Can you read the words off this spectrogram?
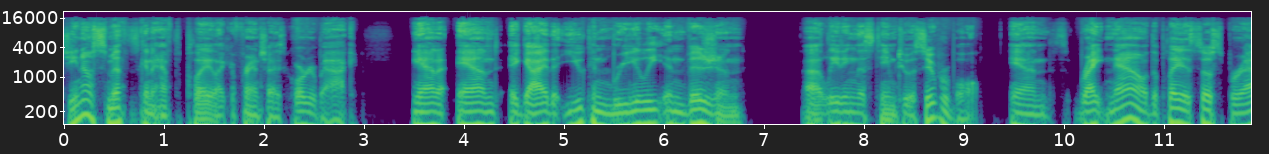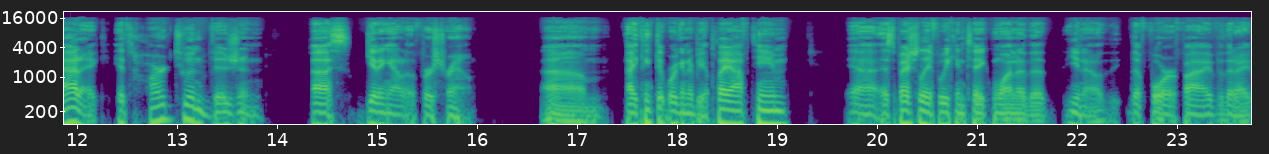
Geno Smith is going to have to play like a franchise quarterback and and a guy that you can really envision uh, leading this team to a Super Bowl. And right now, the play is so sporadic; it's hard to envision us getting out of the first round. Um, I think that we're going to be a playoff team, uh, especially if we can take one of the you know the four or five that I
